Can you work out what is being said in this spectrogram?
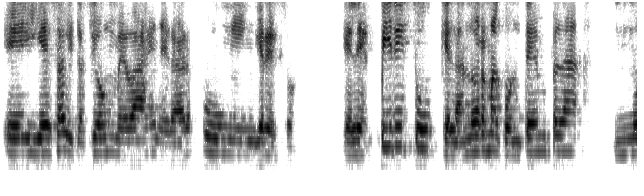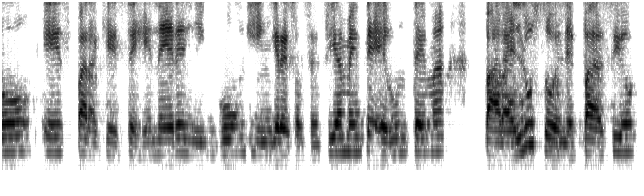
eh, y esa habitación me va a generar un ingreso. El espíritu que la norma contempla no es para que se genere ningún ingreso, sencillamente es un tema para el uso del espacio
